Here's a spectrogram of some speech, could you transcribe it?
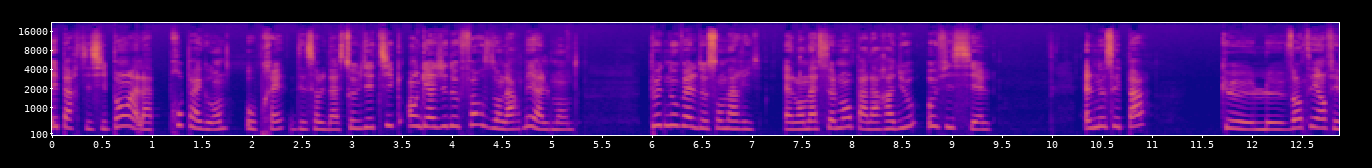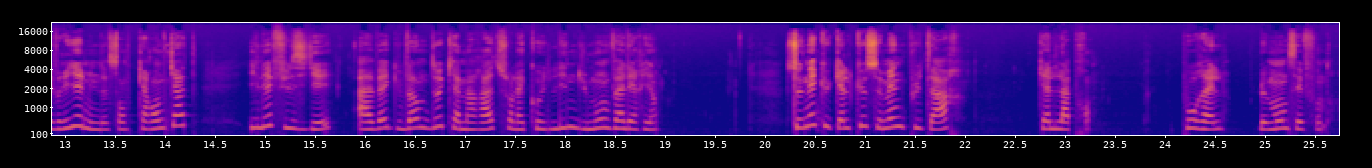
et participant à la propagande auprès des soldats soviétiques engagés de force dans l'armée allemande. Peu de nouvelles de son mari, elle en a seulement par la radio officielle. Elle ne sait pas que le 21 février 1944, il est fusillé avec 22 camarades sur la colline du mont Valérien. Ce n'est que quelques semaines plus tard qu'elle l'apprend. Pour elle, le monde s'effondre.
